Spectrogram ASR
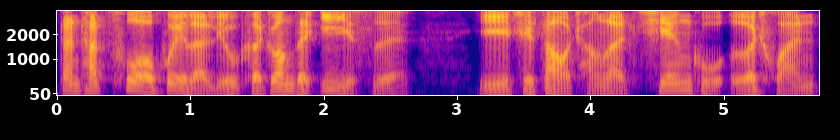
但他错会了刘克庄的意思。以致造成了千古讹传。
